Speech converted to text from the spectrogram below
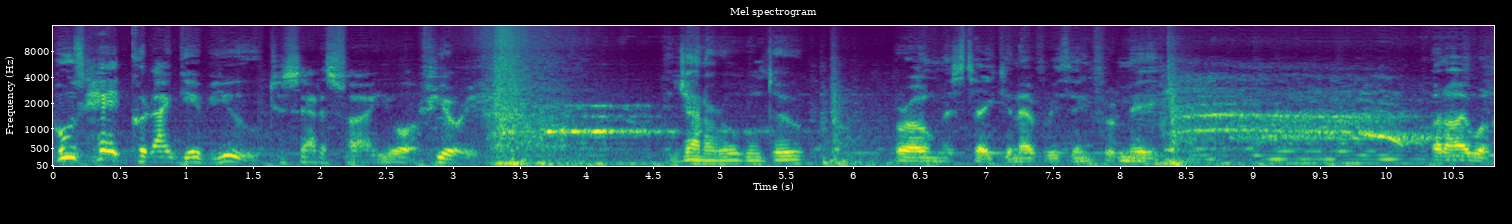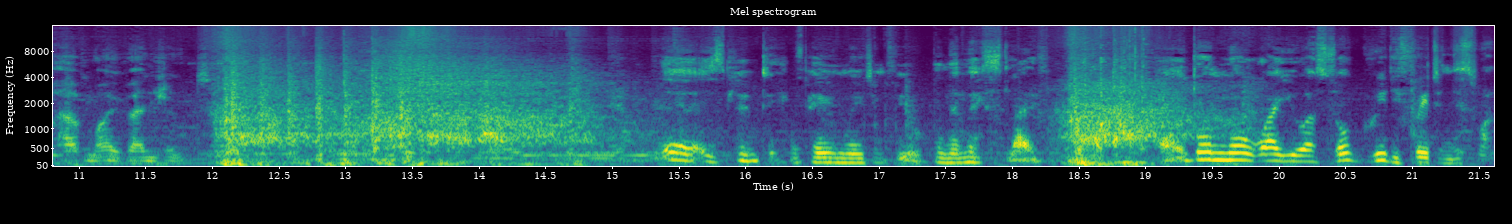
whose head could I give you to satisfy your fury? The general will do. Rome has taken everything from me. But I will have my vengeance. There is plenty of pain waiting for you in the next life. I don't know why you are so greedy for it in this one.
